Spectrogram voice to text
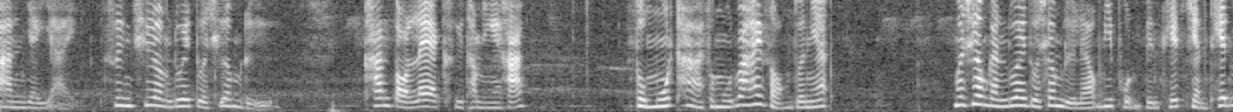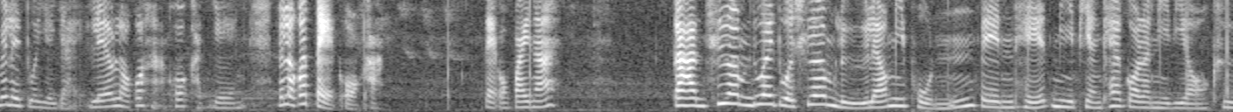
อันใหญ่ ๆ ซึ่งเชื่อมด้วยตัวเชื่อมหรือ ขั้นตอนแรกคือทำยังไงคะ สมมุติค่ะ สมมุติว่าให้สองตัวเนี้ย มื่อเชื่อมกันด้วยตัวเชื่อมหรือแล้วมีผลเป็นเท็จเขียนเท็จไว้เลยตัวใหญ่ ๆ แล้วเราก็หาข้อขัดแย้ง แล้วเราก็แตกออกค่ะ แตกออกไปนะ การเชื่อมด้วยตัวเชื่อมหรือแล้วมีผลเป็นเท็จมีเพียงแค่กรณีเดียว คือ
